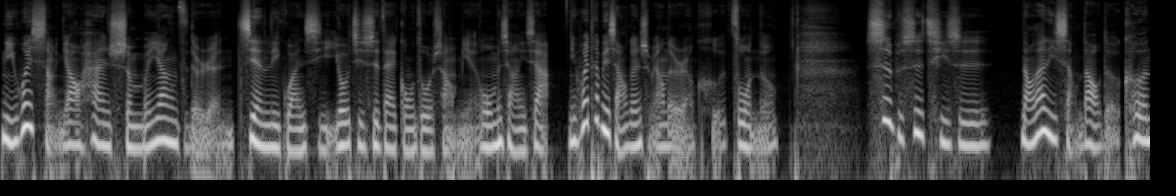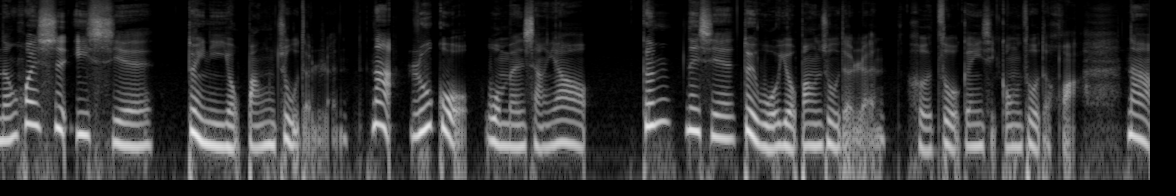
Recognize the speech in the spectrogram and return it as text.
你会想要和什么样子的人建立关系，尤其是在工作上面。我们想一下，你会特别想要跟什么样的人合作呢？是不是其实脑袋里想到的可能会是一些。对你有帮助的人，那如果我们想要跟那些对我有帮助的人合作，跟一起工作的话，那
